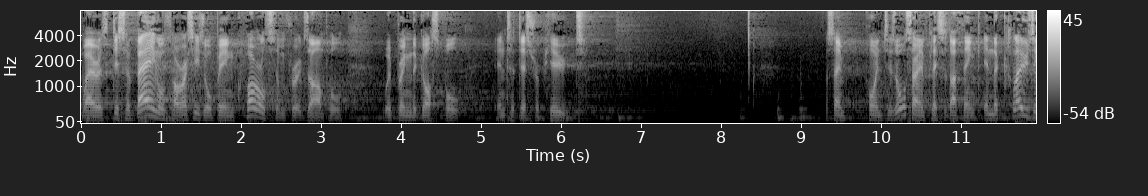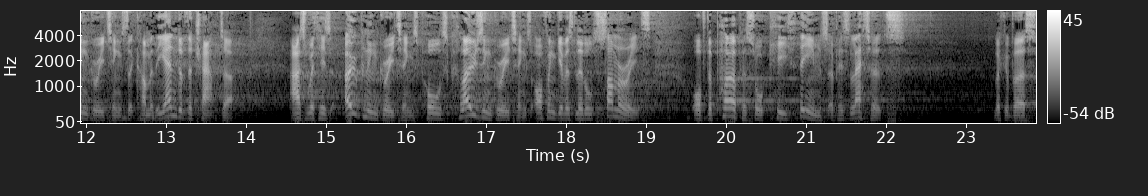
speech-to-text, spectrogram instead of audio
Whereas disobeying authorities or being quarrelsome, for example, would bring the gospel into disrepute. The same point is also implicit, I think, in the closing greetings that come at the end of the chapter. As with his opening greetings, Paul's closing greetings often give us little summaries of the purpose or key themes of his letters. Look at verse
